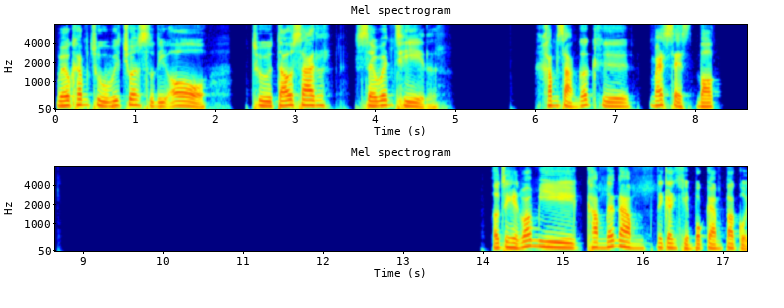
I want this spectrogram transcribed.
Welcome to Visual Studio 2017 คำสั่งก็คือ message box เราจะเห็นว่ามีคำแนะนำในการเขียนโปรแกรมปรากฏ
